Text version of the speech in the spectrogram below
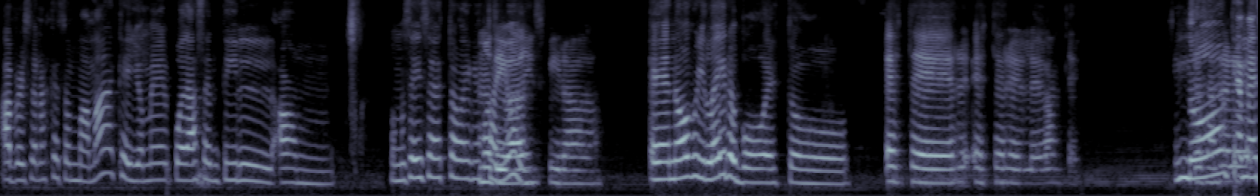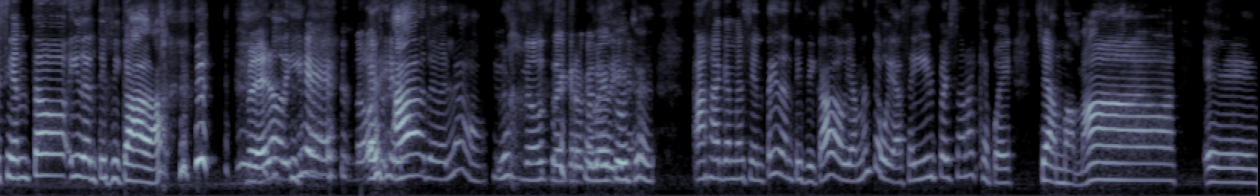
a personas que son mamás, que yo me pueda sentir, um, ¿cómo se dice esto en Motivada, español? inspirada. Eh, no relatable, esto. Este, este relevante. No, que me siento identificada. Pero dije, no lo Es- dije. ah, de verdad. No sé, creo que lo dije. escuché. Ajá, que me siento identificada. Obviamente voy a seguir personas que pues sean mamá, eh,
